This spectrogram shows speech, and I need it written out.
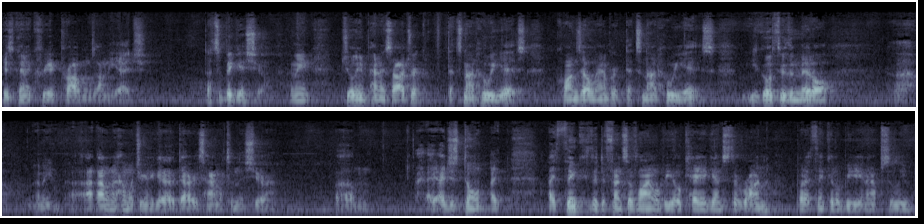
is going to create problems on the edge? That's a big issue. I mean, Julian Pinnix-Odrick, that's not who he is. Quanzel Lambert, that's not who he is. You go through the middle. Uh, I mean, I, I don't know how much you're going to get out of Darius Hamilton this year. Um, I, I just don't. I, I think the defensive line will be okay against the run, but I think it'll be an absolute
